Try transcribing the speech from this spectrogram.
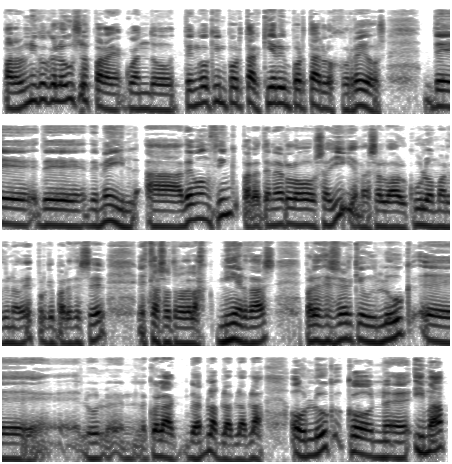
Para lo único que lo uso es para cuando tengo que importar, quiero importar los correos de, de, mail a DevonThink para tenerlos allí, que me ha salvado el culo más de una vez, porque parece ser, esta es otra de las mierdas, parece ser que Outlook, eh, con la, bla bla bla bla, Outlook con eh, IMAP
